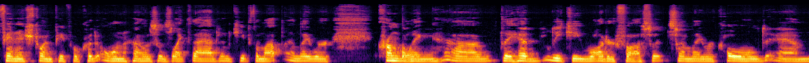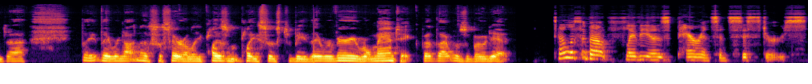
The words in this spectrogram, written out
finished when people could own houses like that and keep them up, and they were crumbling. Uh, they had leaky water faucets and they were cold and uh, they, they were not necessarily pleasant places to be. They were very romantic, but that was about it. Tell us about Flavia's parents and sisters.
